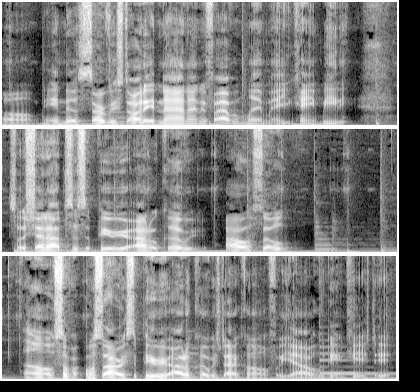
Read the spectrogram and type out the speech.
um and the service started at nine ninety five a month, man. You can't beat it. So shout out to Superior Auto Coverage. Also, um, so, I'm sorry, superiorautocoverage.com for y'all who didn't catch that.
